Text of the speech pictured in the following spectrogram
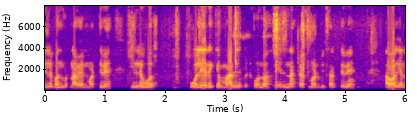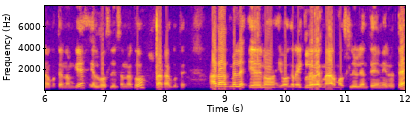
ಇಲ್ಲಿ ಬಂದ್ಬಿಟ್ಟು ನಾವೇನು ಮಾಡ್ತೀವಿ? ಇಲ್ಲಿ ಒಲೆಯೋದಕ್ಕೆ ಮಾರ್ಜಿನ್ ಬಿಟ್ಕೊಂಡು ಇದನ್ನ ಕಟ್ ಮಾಡಿ ಬಿಸಾಕ್ತಿವಿ. ಅವಾಗ ಏನಾಗುತ್ತೆ ನಮ್ಗೆ ಎಲ್ಬೋ ಸ್ಲೀವ್ಸ್ ಅನ್ನೋದು ಸ್ಟಾರ್ಟ್ ಆಗುತ್ತೆ. ಅದಾದ್ಮೇಲೆ ಏನು, ಇವಾಗ ರೆಗ್ಯುಲರ್ ಆಗಿ ನಾರ್ಮಲ್ ಸ್ಲೀವ್ ಅಂತ ಏನಿರುತ್ತೆ,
